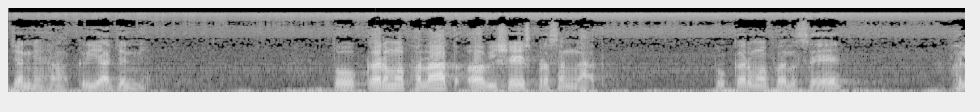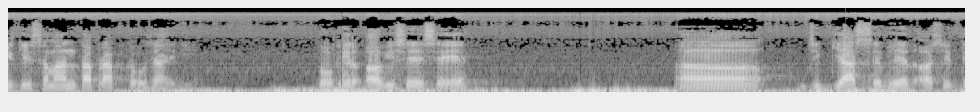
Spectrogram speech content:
जन्य हाँ क्रिया जन्य। तो कर्म फलात अविशेष प्रसंगात। तो कर्म फल से फल की समानता प्राप्त हो जाएगी। तो फिर अविशेष से जिज्ञास भेद असिद्ध।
